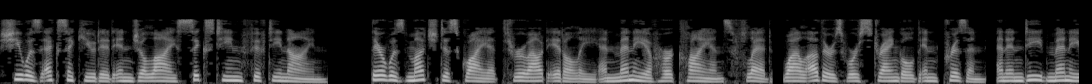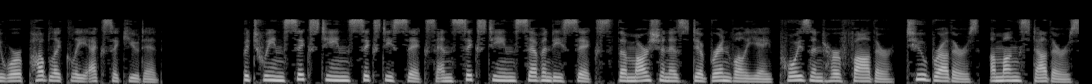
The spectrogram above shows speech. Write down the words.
She was executed in July 1659. There was much disquiet throughout Italy and many of her clients fled, while others were strangled in prison, and indeed many were publicly executed. Between 1666 and 1676 the Marchioness de Brinvilliers poisoned her father, two brothers, amongst others,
